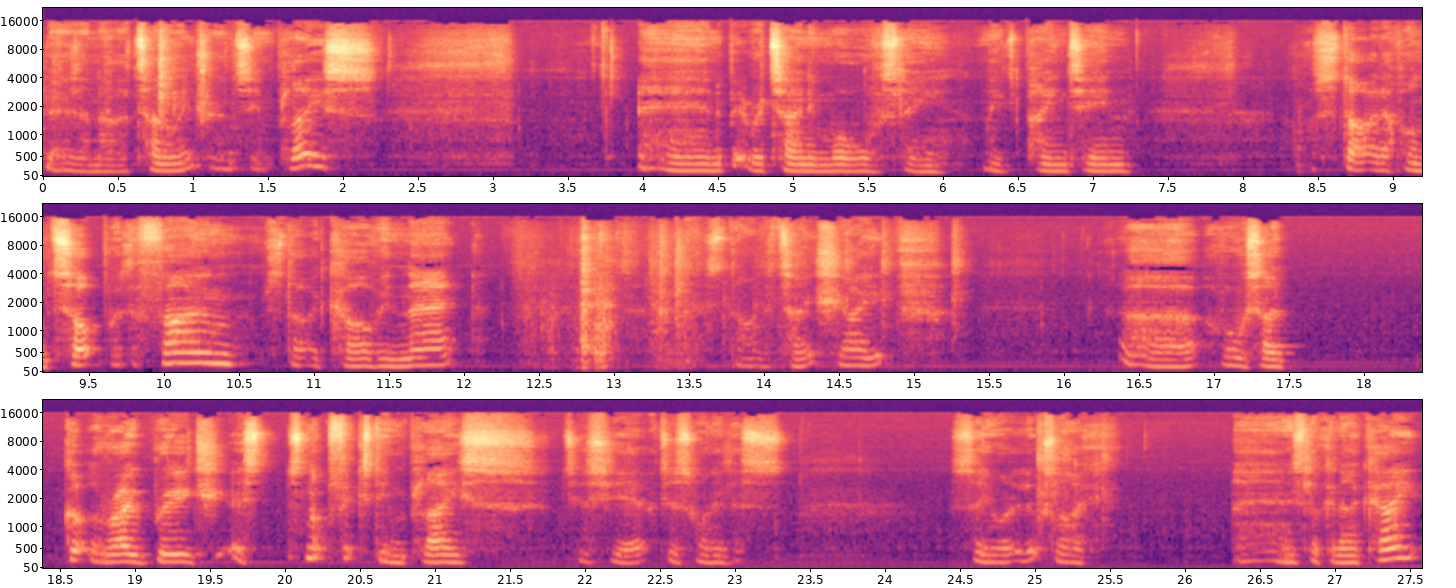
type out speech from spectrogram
there's another tunnel entrance in place and a bit of retaining wall obviously needs painting. I've started up on top with the foam started carving that. Starting to take shape. Uh, I've also got the road bridge. It's, it's not fixed in place just yet. I just wanted to see what it looks like. And it's looking okay.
